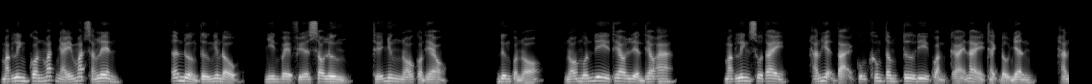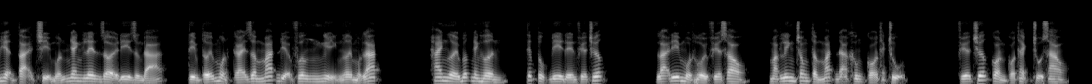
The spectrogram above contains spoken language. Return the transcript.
Mạc linh con mắt nháy mắt sáng lên. Ân đường từ nghiêng đầu, nhìn về phía sau lưng, thế nhưng nó còn theo. Đừng còn nó nó muốn đi theo liền theo a. Mạc linh xua tay, hắn hiện tại cũng không tâm tư đi quản cái này thạch đầu nhân, hắn hiện tại chỉ muốn nhanh lên rời đi rừng đá, tìm tới một cái dâm mát địa phương nghỉ ngơi một lát hai người bước nhanh hơn, tiếp tục đi đến phía trước. Lại đi một hồi phía sau, mạc linh trong tầm mắt đã không có thạch trụ. Phía trước còn có thạch trụ sao?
